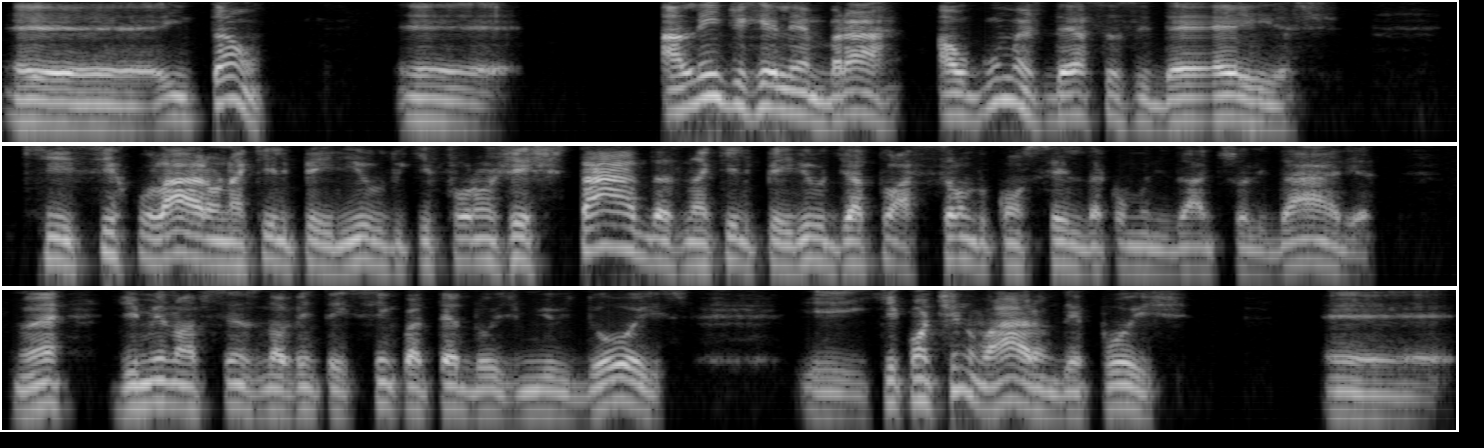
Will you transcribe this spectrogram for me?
É, então, é, além de relembrar algumas dessas ideias que circularam naquele período, que foram gestadas naquele período de atuação do Conselho da Comunidade Solidária, não é? de 1995 até 2002, e que continuaram depois é,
